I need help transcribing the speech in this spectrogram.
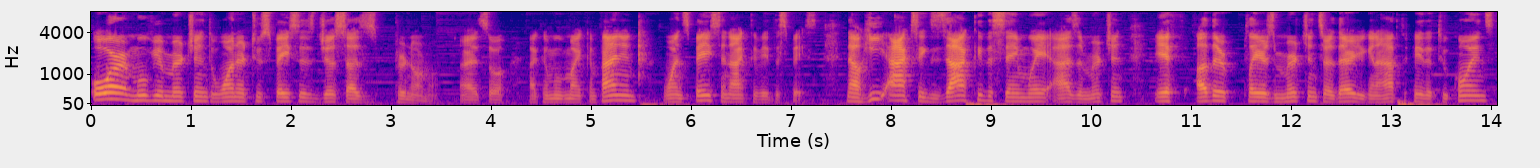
or move your merchant one or two spaces just as per normal. Alright, so I can move my companion one space and activate the space. Now he acts exactly the same way as a merchant. If other players' merchants are there, you're gonna have to pay the two coins.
